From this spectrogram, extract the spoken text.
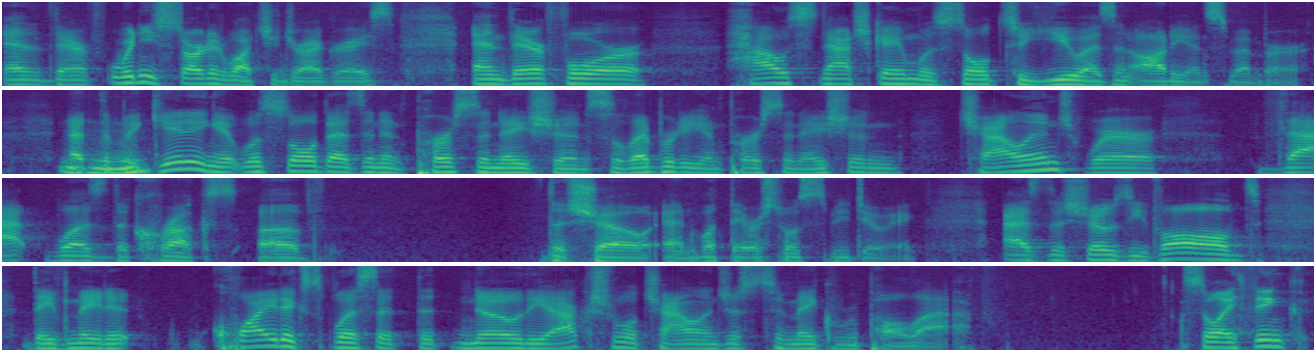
and therefore when you started watching Drag Race, and therefore how Snatch Game was sold to you as an audience member. At the mm-hmm. beginning, it was sold as an impersonation, celebrity impersonation challenge, where that was the crux of the show and what they were supposed to be doing. As the show's evolved, they've made it quite explicit that no, the actual challenge is to make RuPaul laugh. So I think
